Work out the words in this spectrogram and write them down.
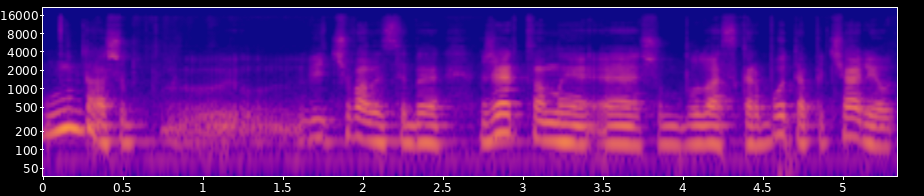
Ну так, да, щоб відчували себе жертвами, е, щоб була скарбота, печалі, от,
